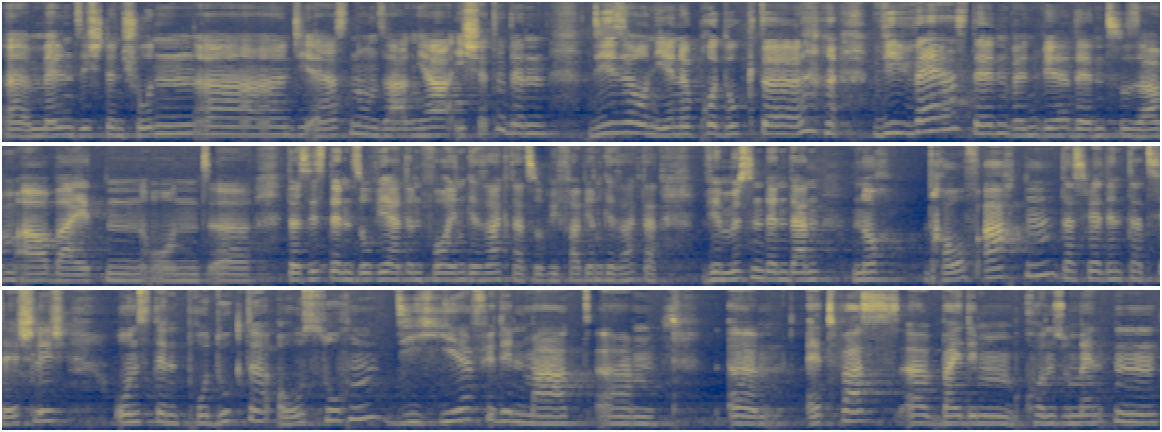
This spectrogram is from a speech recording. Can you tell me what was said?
äh, melden sich denn schon äh, die Ersten und sagen, ja, ich hätte denn diese und jene Produkte. Wie wäre es denn, wenn wir denn zusammenarbeiten? Und äh, das ist denn so, wie er denn vorhin gesagt hat, so wie Fabian gesagt hat, wir müssen denn dann noch drauf achten, dass wir denn tatsächlich uns denn Produkte aussuchen, die hier für den Markt ähm, ähm, etwas äh, bei dem Konsumenten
